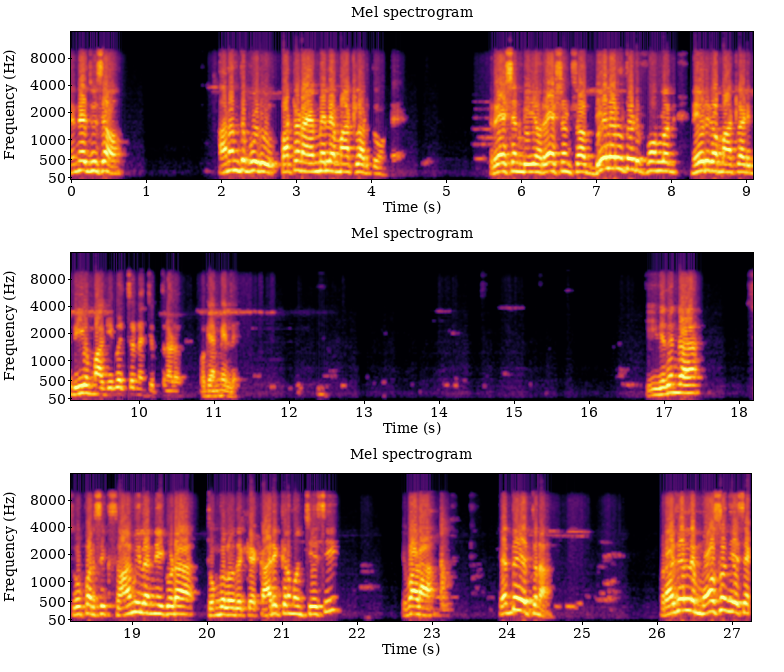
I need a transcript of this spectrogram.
నిన్నే చూసాం అనంతపూరు పట్టణ ఎమ్మెల్యే మాట్లాడుతూ ఉండే రేషన్ బియ్యం రేషన్ షాప్ డీలర్లతోటి ఫోన్లో నేరుగా మాట్లాడి బియ్యం మాకు ఇవ్వచ్చండి అని చెప్తున్నాడు ఒక ఎమ్మెల్యే. ఈ విధంగా సూపర్ సిక్స్ హామీలన్నీ కూడా తుంగలో దక్కే కార్యక్రమం చేసి ఇవాళ పెద్ద ఎత్తున ప్రజల్ని మోసం చేసే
